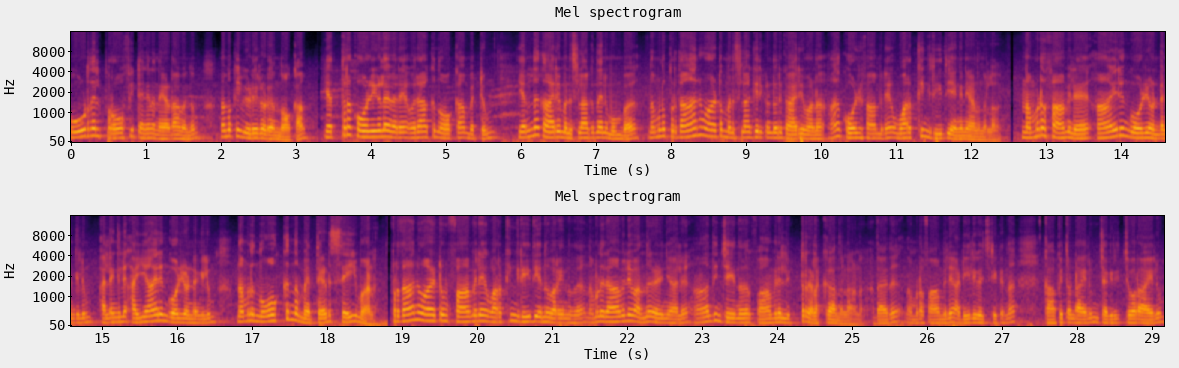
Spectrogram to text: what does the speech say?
കൂടുതൽ പ്രോഫിറ്റ് എങ്ങനെ നേടാമെന്നും നമുക്ക് ഈ വീഡിയോയിലൂടെ ഒന്ന് നോക്കാം. എത്ര കോഴികളെ വരെ ഒരാൾക്ക് നോക്കാൻ പറ്റും എന്ന കാര്യം മനസ്സിലാക്കുന്നതിന് മുമ്പ് നമ്മൾ പ്രധാനമായിട്ടും മനസ്സിലാക്കിയിരിക്കേണ്ട ഒരു കാര്യമാണ് ആ കോഴി ഫാമിലെ വർക്കിംഗ് രീതി എങ്ങനെയാണെന്നുള്ളത്. നമ്മുടെ ഫാമിൽ ആയിരം കോഴി ഉണ്ടെങ്കിലും അല്ലെങ്കിൽ അയ്യായിരം കോഴി ഉണ്ടെങ്കിലും നമ്മൾ നോക്കുന്ന മെത്തേഡ് സെയിം ആണ്. പ്രധാനമായിട്ടും ഫാമിലെ വർക്കിംഗ് രീതി എന്ന് പറയുന്നത് നമ്മൾ രാവിലെ വന്നു കഴിഞ്ഞാൽ ആദ്യം ചെയ്യുന്നത് ഫാമിലെ ലിറ്റർ ഇളക്കുക എന്നുള്ളതാണ്. അതായത് നമ്മുടെ ഫാമിൽ അടിയിൽ വെച്ചിരിക്കുന്ന കാപ്പിത്തൊണ്ടായാലും ചകിരിച്ചോറായാലും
